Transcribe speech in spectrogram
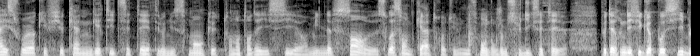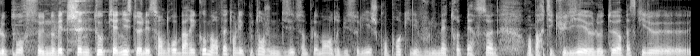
Nice work if you can get it. C'était Thelonious Monk qu'on entendait ici en 1964. Thelonious Monk, donc je me suis dit que c'était peut-être une des figures possibles pour ce Novecento pianiste Alessandro Barrico, mais en fait en l'écoutant, je me disais tout simplement André Dussolier, je comprends qu'il ait voulu mettre personne, en particulier euh, l'auteur, parce qu'il euh,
